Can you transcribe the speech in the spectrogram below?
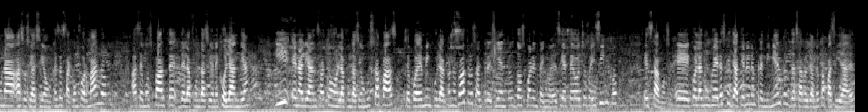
una asociación que se está conformando, hacemos parte de la Fundación Ecolandia y en alianza con la Fundación Justa Paz se pueden vincular con nosotros al 300-249-7865. Estamos eh, con las mujeres que ya tienen emprendimientos, desarrollando capacidades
